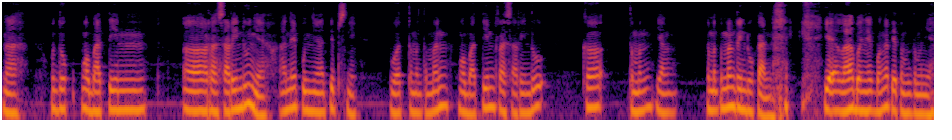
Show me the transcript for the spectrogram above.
Nah, untuk ngobatin uh, rasa rindunya, aneh punya tips nih buat teman-teman ngobatin rasa rindu ke teman yang teman-teman rindukan. ya lah banyak banget ya teman-temannya.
